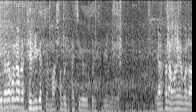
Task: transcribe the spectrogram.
এই কথা কোনো আমরা খেয়ে গেছেন মাস সম্পত্তি খাইছি করি করেছি বিল লেগে এরপর আমার বলা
